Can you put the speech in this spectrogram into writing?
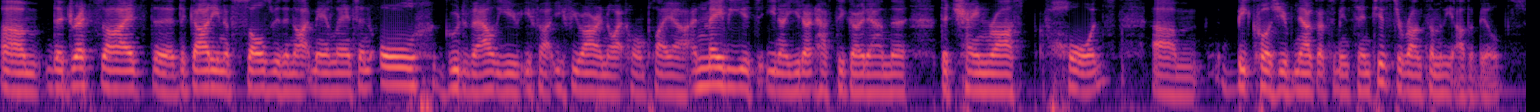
Um, the Drethsides, the the Guardian of Souls with a Nightmare Lantern, all good value if uh, if you are a Nighthaunt player, and maybe you you know you don't have to go down the the chain rasp hordes um, because you've now got some incentives to run some of the other builds.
